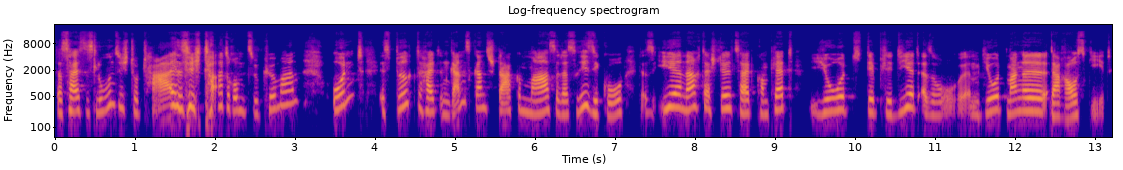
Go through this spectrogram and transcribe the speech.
Das heißt, es lohnt sich total, sich darum zu kümmern. Und es birgt halt in ganz, ganz starkem Maße das Risiko, dass ihr nach der Stillzeit komplett Jod deplediert, also mit Jodmangel da rausgeht.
